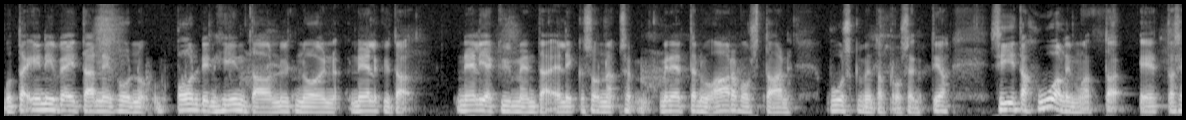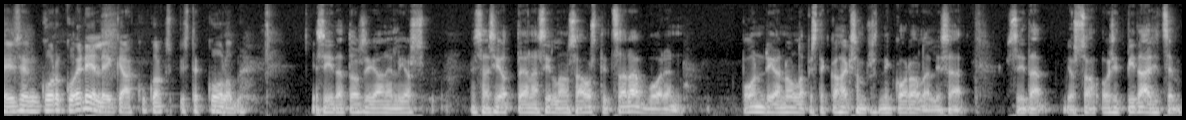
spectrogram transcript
Mutta anyway, tämän niin kuin bondin hinta on nyt noin 40, 40 eli se on se menettänyt arvostaan 60 prosenttia. Siitä huolimatta, että se ei sen korko edelleenkään kuin 2,3. Ja siitä tosiaan, eli jos sä sijoittajana silloin sä ostit sadan vuoden bondia 0,8 prosentin korolle lisää sitä, jos sä olisit, pitäisit sen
